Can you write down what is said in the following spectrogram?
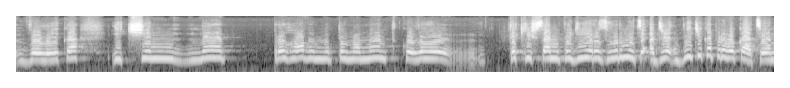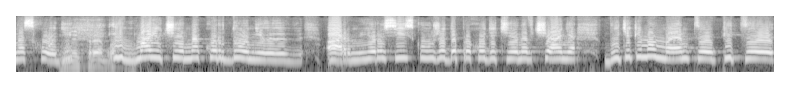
велика, і чи не прогавимо той момент, коли такі ж самі події розгорнуться? Адже будь-яка провокація на сході Не треба. і маючи на кордоні е, армію російську, вже де проходять навчання, будь-який момент е, під е,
